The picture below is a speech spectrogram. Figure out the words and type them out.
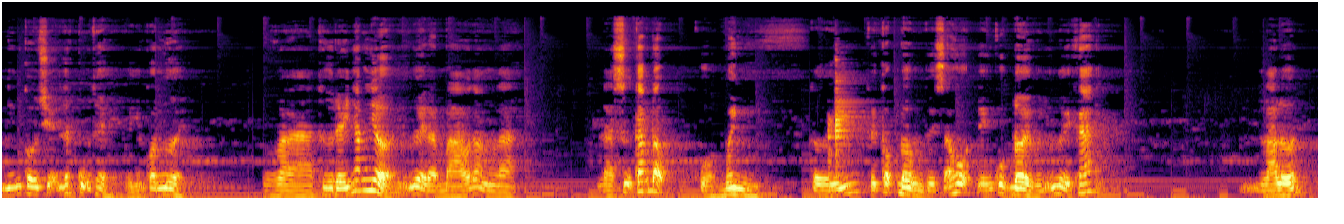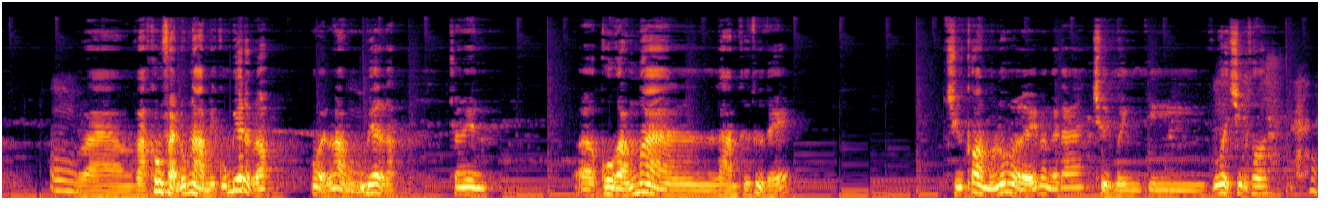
những câu chuyện rất cụ thể về những con người. Và thứ đấy nhắc nhở những người làm báo rằng là là sự tác động của mình tới tới cộng đồng tới xã hội đến cuộc đời của những người khác là lớn. Ừ. Và và không phải lúc nào mình cũng biết được đâu không phải lúc nào cũng biết được đâu. Cho nên ờ, cố gắng mà làm thứ tử tế. Chứ còn một lúc nào đấy mà người ta chửi mình thì cũng phải chịu thôi.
